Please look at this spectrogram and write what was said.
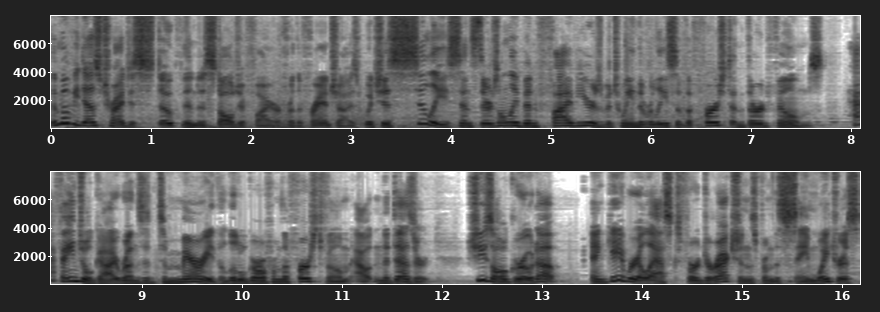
The movie does try to stoke the nostalgia fire for the franchise, which is silly since there's only been five years between the release of the first and third films. Half Angel Guy runs into Mary, the little girl from the first film, out in the desert. She's all grown up, and Gabriel asks for directions from the same waitress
